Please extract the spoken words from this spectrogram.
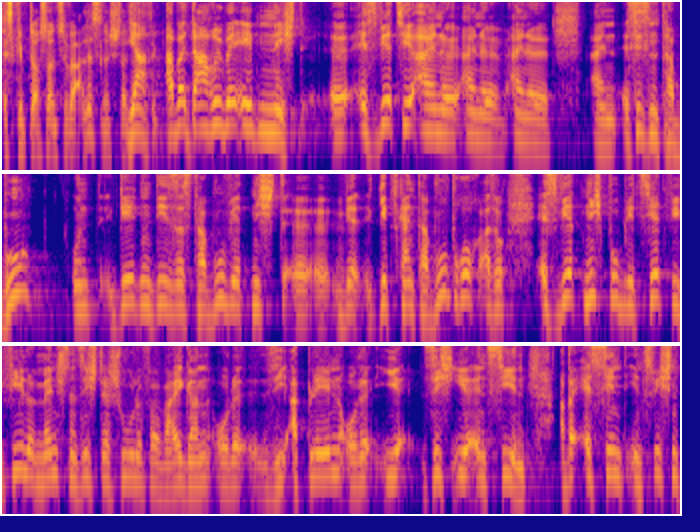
Es gibt doch sonst über alles eine Statistik. Ja, aber darüber eben nicht. Äh, es wird hier eine, eine, eine, ein, es ist ein Tabu und gegen dieses Tabu wird nicht, äh, gibt es keinen Tabubruch. Also es wird nicht publiziert, wie viele Menschen sich der Schule verweigern oder sie ablehnen oder ihr, sich ihr entziehen. Aber es sind inzwischen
